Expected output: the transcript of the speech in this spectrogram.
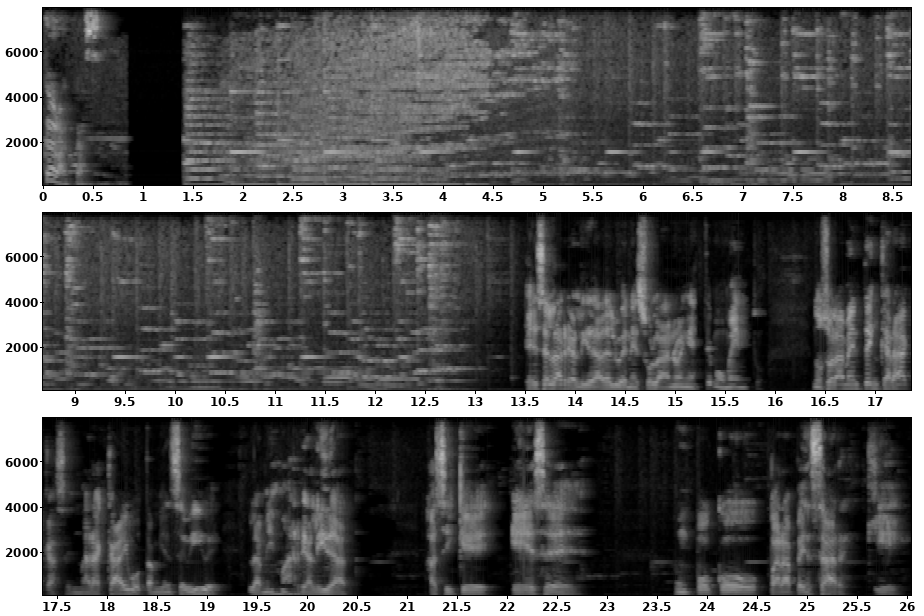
Caracas. Esa es la realidad del venezolano en este momento. No solamente en Caracas, en Maracaibo también se vive la misma realidad. Así que es eh, un poco para pensar que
